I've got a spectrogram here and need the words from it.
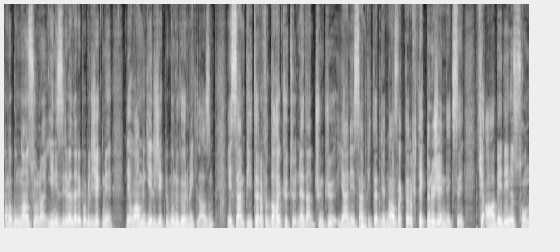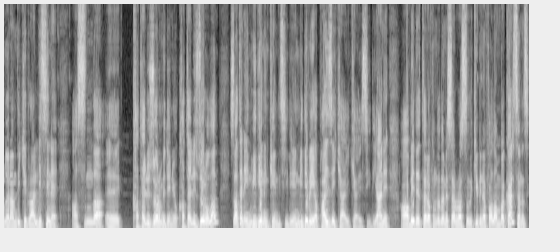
Ama bundan sonra yeni zirveler yapabilecek mi? Devamı gelecek mi? Bunu görmek lazım. S&P tarafı daha kötü. Neden? Çünkü yani S&P tarafı, Nasdaq tarafı teknoloji endeksi ki ABD'nin son dönemdeki rallisine aslında e, katalizör mü deniyor? Katalizör olan zaten Nvidia'nın kendisiydi. Nvidia ve yapay zeka hikayesiydi. Yani ABD tarafında da mesela Russell 2000'e falan bakarsanız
